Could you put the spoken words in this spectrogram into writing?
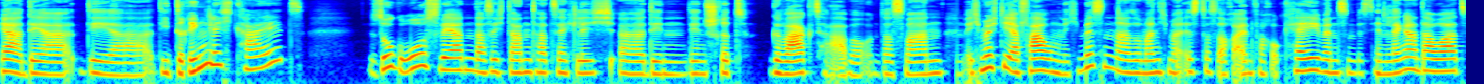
ja, der, der, die Dringlichkeit so groß werden, dass ich dann tatsächlich äh, den, den Schritt gewagt habe. Und das waren, ich möchte die Erfahrung nicht missen. Also manchmal ist das auch einfach okay, wenn es ein bisschen länger dauert.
